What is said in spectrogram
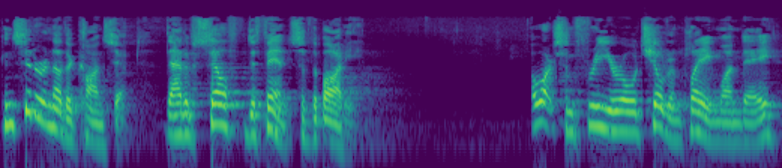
Consider another concept, that of self-defense of the body. I watched some three-year-old children playing one day.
